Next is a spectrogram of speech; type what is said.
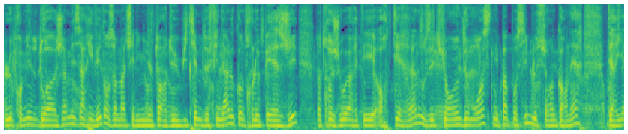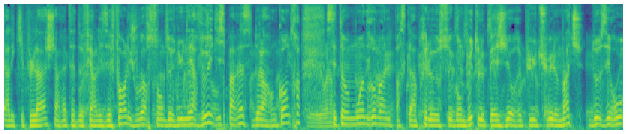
Le premier ne doit jamais arriver dans un match éliminatoire du huitième de finale contre le PSG. Notre joueur était hors terrain, nous étions un de moins, ce n'est pas possible sur un corner. Derrière, l'équipe lâche, arrête de faire les efforts, les joueurs sont devenus nerveux et disparaissent de la rencontre. C'est un moindre mal parce qu'après le second but, le PSG aurait pu tuer le match. 2-0,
